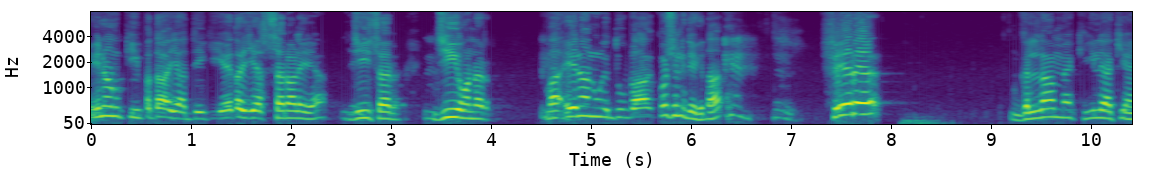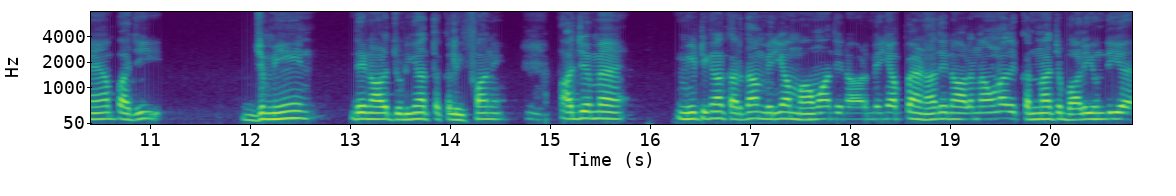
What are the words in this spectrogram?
ਇਹਨਾਂ ਨੂੰ ਕੀ ਪਤਾ ਆਜ਼ਾਦੀ ਕੀ ਹੈ? ਇਹ ਤਾਂ ਯੈਸ ਸਰ ਵਾਲੇ ਆ। ਜੀ। ਸਰ ਜੀ ਓਨਰ ਵਾ ਇਹਨਾਂ ਨੂੰ ਇਦੋਂ ਬਾਅਦ ਕੁਝ ਨਹੀਂ ਦਿਖਦਾ। ਫਿਰ ਗੱਲਾਂ ਮੈਂ ਕੀ ਲੈ ਕੇ ਆਇਆ ਭਾਜੀ? ਜ਼ਮੀਨ ਦੇ ਨਾਲ ਜੁੜੀਆਂ ਤਕਲੀਫਾਂ ਨੇ। ਅੱਜ ਮੈਂ ਮੀਟਿੰਗਾਂ ਕਰਦਾ ਮੇਰੀਆਂ ਮਾਵਾਂ ਦੇ ਨਾਲ ਮੇਰੀਆਂ ਭੈਣਾਂ ਦੇ ਨਾਲ ਨਾ ਉਹਨਾਂ ਦੇ ਕੰਨਾਂ 'ਚ ਬਾਲੀ ਹੁੰਦੀ ਹੈ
